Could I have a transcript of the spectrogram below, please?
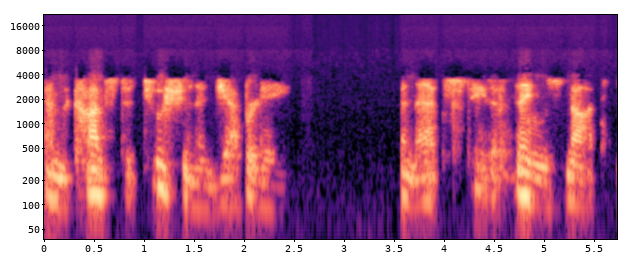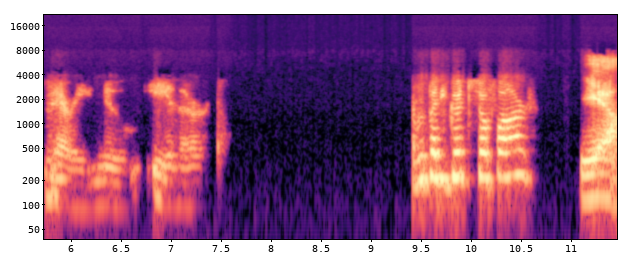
and the Constitution in jeopardy. And that state of things not very new either. Everybody good so far? Yeah.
